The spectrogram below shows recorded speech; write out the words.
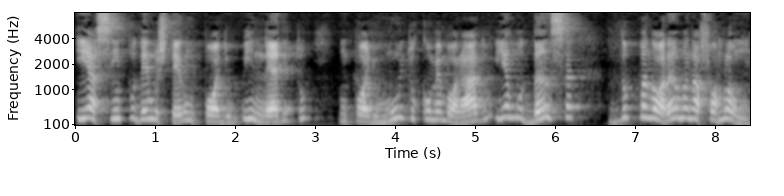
E assim podemos ter um pódio inédito, um pódio muito comemorado e a mudança do panorama na Fórmula 1.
